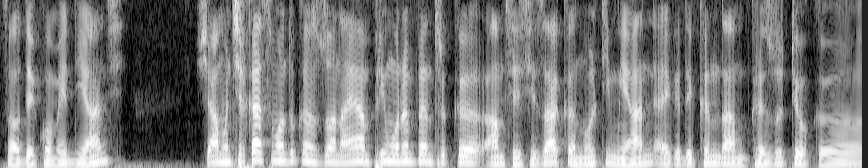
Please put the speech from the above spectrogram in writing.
sau de comedianți. Și am încercat să mă duc în zona aia, în primul rând pentru că am sesizat că în ultimii ani, adică de când am crezut eu că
